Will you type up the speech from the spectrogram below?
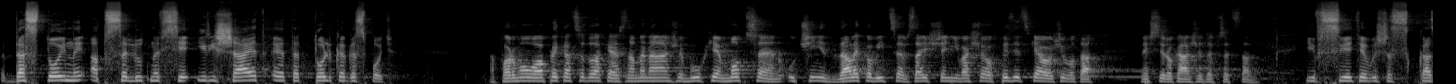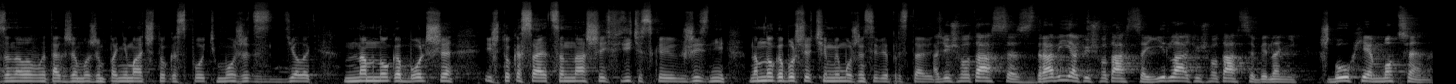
достойны абсолютно все. И решает это только Господь. A formou aplikace to také znamená, že Bůh je mocen učinit daleko více v zajištění vašeho fyzického života, než si dokážete představit. И в свете вышесказанного мы также можем понимать, что Господь может сделать намного больше, и что касается нашей физической жизни, намного больше, чем мы можем себе представить. Ať už v otázce zdraví, ať už v otázce jídla, ať už v otázce bydlení. Bůh je mocen.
